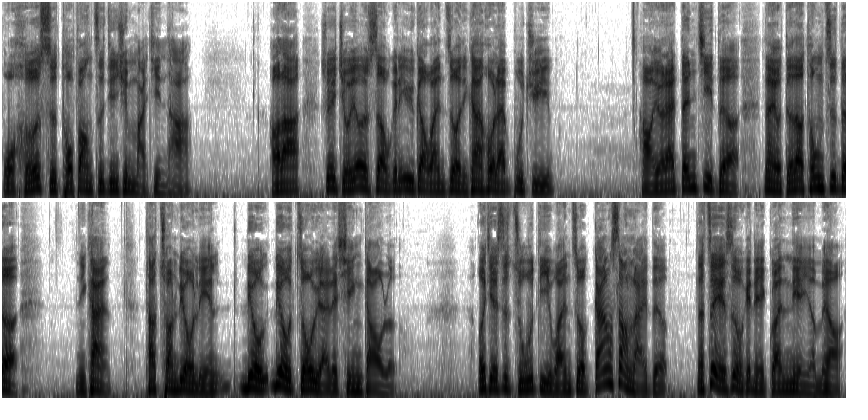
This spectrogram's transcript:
我何时投放资金去买进它？好啦，所以九月二十号我跟你预告完之后，你看后来布局，好，有来登记的，那有得到通知的，你看它创六年六六周以来的新高了，而且是筑底完之后刚上来的。那这也是我给你的观念，有没有？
